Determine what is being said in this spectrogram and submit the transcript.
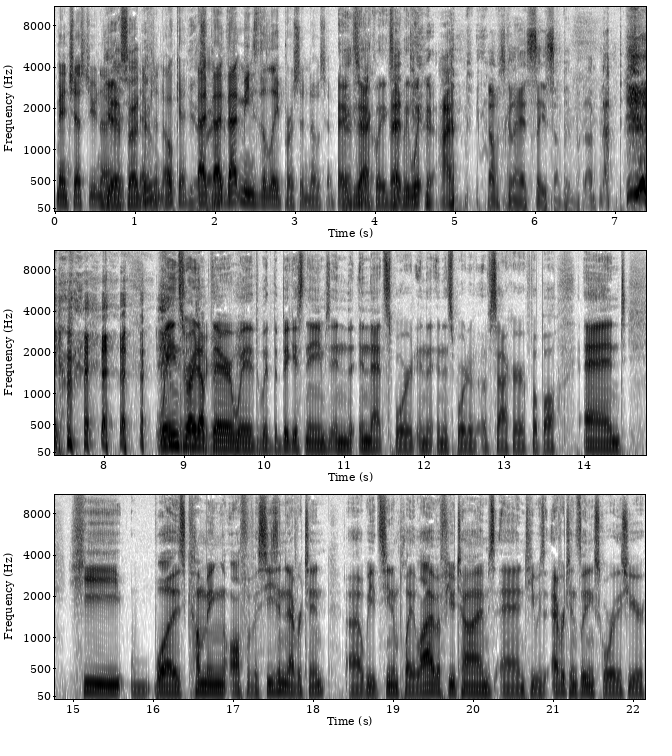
Manchester United. Yes, I do. Everton? Okay, Yes, that, I that do. that means the layperson knows him. exactly, That's it. exactly. That- I, I was going to say something, but I'm not. Wayne's right up there with with the biggest names in the, in that sport in the in the sport of, of soccer football and he was coming off of a season in Everton. Uh, we had seen him play live a few times, and he was Everton's leading scorer this year.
